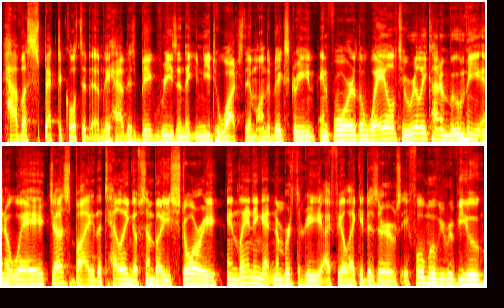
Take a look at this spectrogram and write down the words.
have a spectacle to them. They have this big reason that you need to watch them on the big screen. And for The Whale to really kind of move me in a way just by the telling of somebody's story and landing at number three, I feel like it deserves a full movie review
